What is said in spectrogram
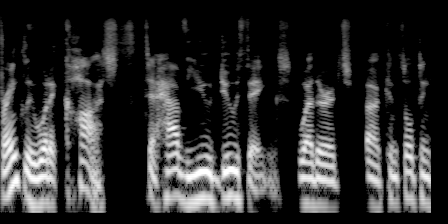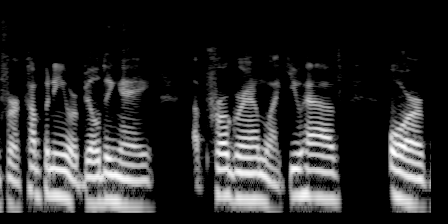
frankly what it costs to have you do things whether it's uh, consulting for a company or building a, a program like you have or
